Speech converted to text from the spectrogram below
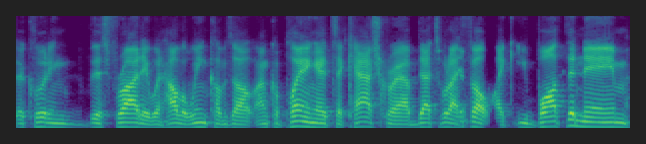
including this Friday when Halloween comes out. I'm complaining it's a cash grab. That's what I Yep. felt like. You bought the name.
